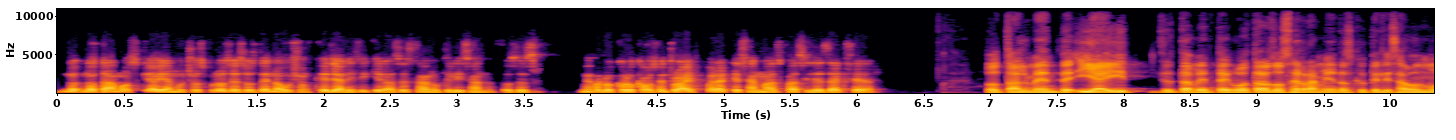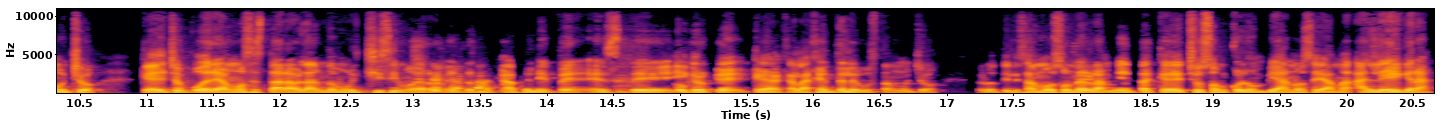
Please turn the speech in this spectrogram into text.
notamos que había muchos procesos de Notion que ya ni siquiera se estaban utilizando. Entonces, mejor lo colocamos en Drive para que sean más fáciles de acceder. Totalmente. Y ahí yo también tengo otras dos herramientas que utilizamos mucho, que de hecho podríamos estar hablando muchísimo de herramientas acá, Felipe, este, y creo que, que, a la gente le gusta mucho, pero utilizamos una herramienta que de hecho son colombianos, se llama Alegra.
